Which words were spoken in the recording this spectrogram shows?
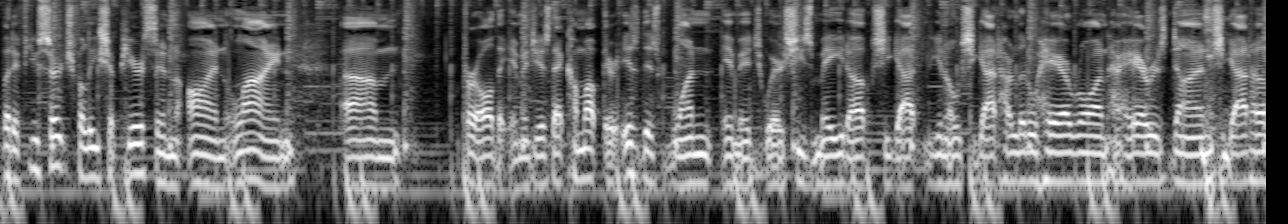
But if you search Felicia Pearson online, um, for all the images that come up, there is this one image where she's made up. She got, you know, she got her little hair on, her hair is done, she got her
